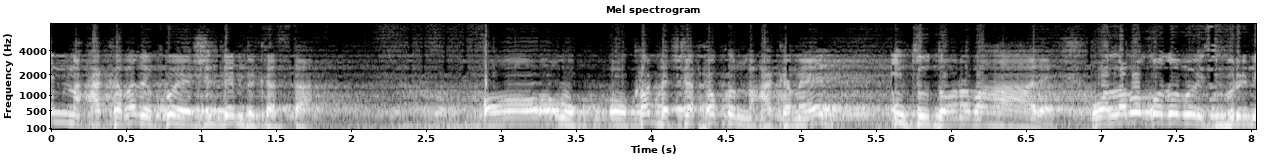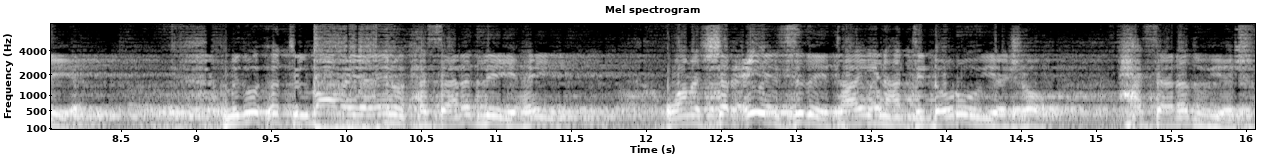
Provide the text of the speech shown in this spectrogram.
in maxakamada ku hesho dembi kasta oo ka dhasha xukun maxakameed intuu doonaba ha ahaadee waa laba qodoboo isburinaya. Mid wuxuu tilmaamayaa inuu xasaanad leeyahay waana sharciyan siday tahay in hantidhowruhu yeesho xasaanad uu yeesho.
